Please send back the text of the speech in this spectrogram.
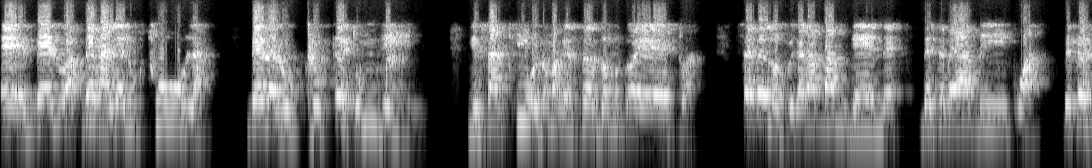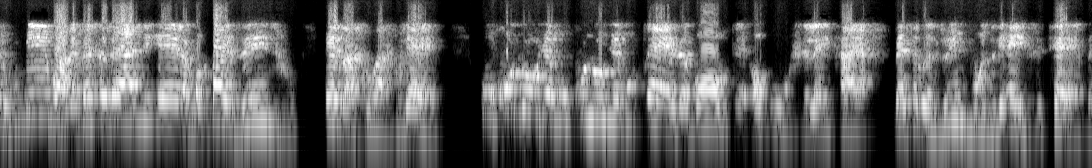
eh belwa bengalela ukuthula. Belwa nokuqeda umndeni ngesakhiwo noma ngesenzo omuntu oyedwa. Sebezofika lapho bangene bese beyabikwa beqeda ukubikwa-ke bese beyanikela ngokuba izindlu ezahlukahlukene. Ukhulunywe kukhulunywe kucelwe konke okuhle la ekhaya bese kwenziwa imbuzi-ke eyisithebe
